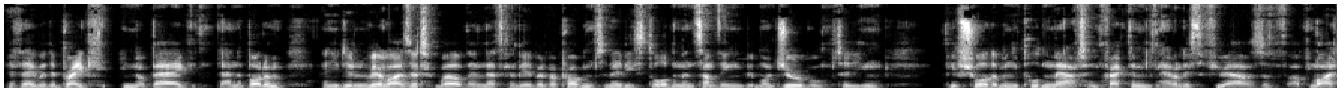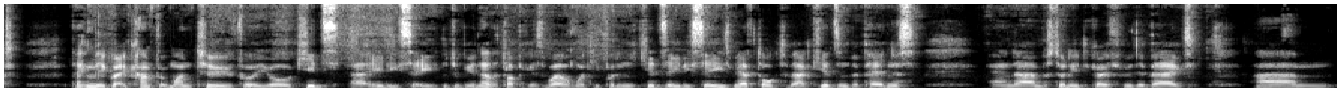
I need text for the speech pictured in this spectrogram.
if they were to break in your bag down the bottom and you didn't realize it, well, then that's going to be a bit of a problem. So maybe store them in something a bit more durable so you can be sure that when you pull them out and crack them, you can have at least a few hours of, of light. That can be a great comfort one too for your kids' uh, EDC, which will be another topic as well. What do you put in your kids' EDCs? We have talked about kids and preparedness, and um, we still need to go through their bags. Um,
